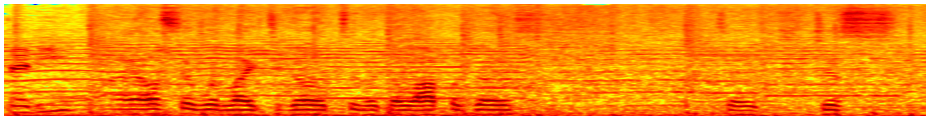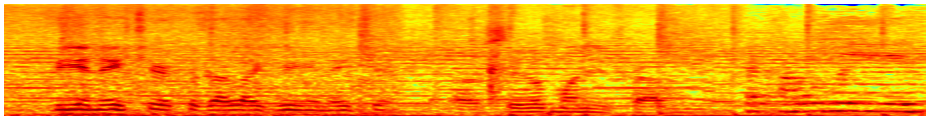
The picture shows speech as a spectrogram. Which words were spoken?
study. I also would like to go to the Galapagos to just be in nature because I like being in nature. Uh, save up money to travel. I'd probably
